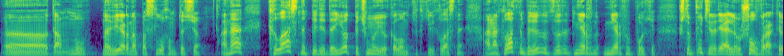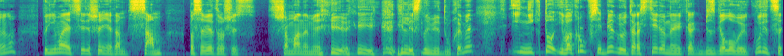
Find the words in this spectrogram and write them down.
э, там, ну, наверное, по слухам, то все. Она классно передает, почему ее колонки такие классные, она классно передает вот этот нерв, нерв эпохи, что Путин реально ушел в раковину, принимает все решения там сам, посоветовавшись с шаманами и, и, и лесными духами, и никто, и вокруг все бегают растерянные, как безголовые курицы,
